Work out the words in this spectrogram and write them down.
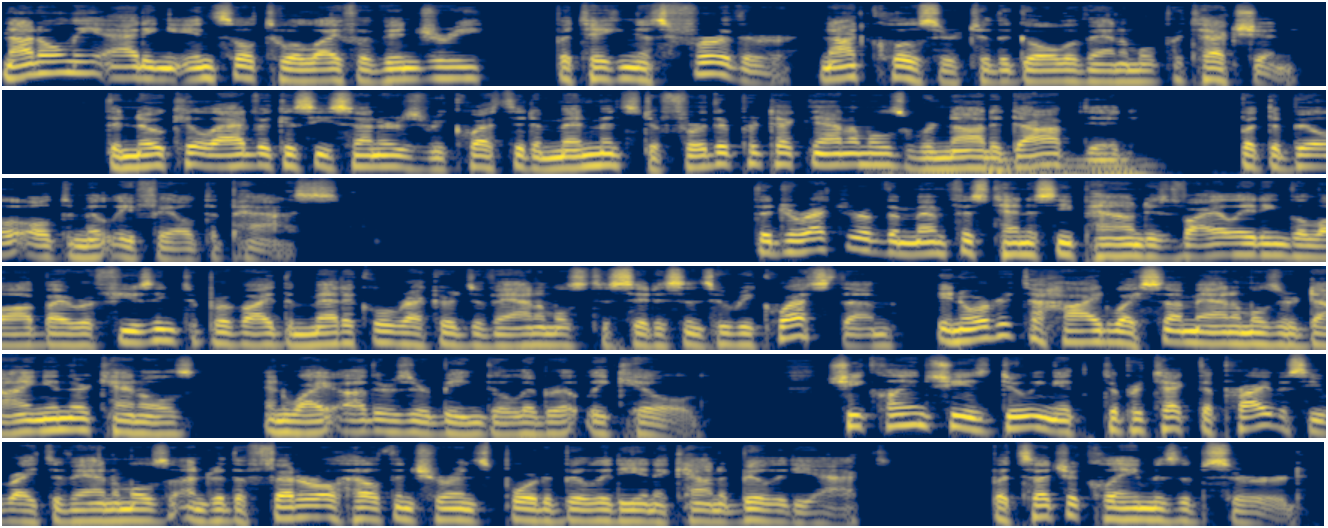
not only adding insult to a life of injury, but taking us further, not closer, to the goal of animal protection. The No Kill Advocacy Center's requested amendments to further protect animals were not adopted, but the bill ultimately failed to pass. The director of the Memphis, Tennessee Pound is violating the law by refusing to provide the medical records of animals to citizens who request them in order to hide why some animals are dying in their kennels and why others are being deliberately killed. She claims she is doing it to protect the privacy rights of animals under the Federal Health Insurance Portability and Accountability Act. But such a claim is absurd.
